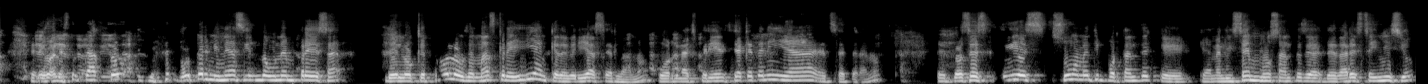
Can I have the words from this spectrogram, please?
Pero en este caso, yo terminé haciendo una empresa de lo que todos los demás creían que debería hacerla, ¿no? Por la experiencia que tenía, etcétera, ¿no? Entonces, sí es sumamente importante que, que analicemos antes de, dar este inicio,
